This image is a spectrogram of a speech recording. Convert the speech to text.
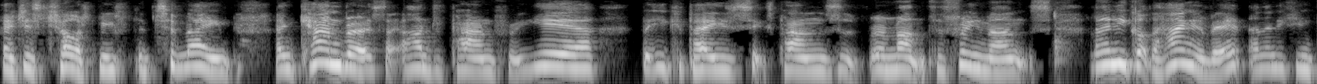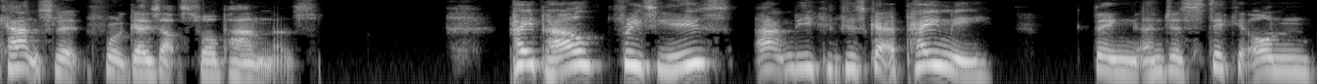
They just charge me for the domain. And Canva, it's like hundred pound for a year, but you could pay six pounds a month for three months, and then you've got the hang of it, and then you can cancel it before it goes up to twelve pounds. PayPal, free to use, and you can just get a pay me thing and just stick it on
